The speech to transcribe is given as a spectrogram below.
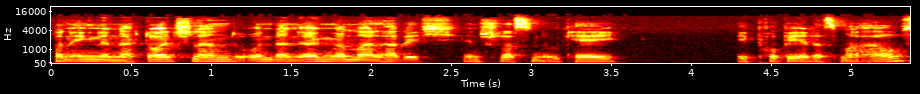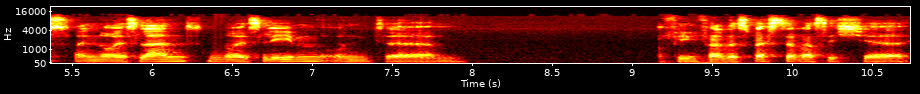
von England nach Deutschland und dann irgendwann mal habe ich entschlossen, okay, ich probiere das mal aus, ein neues Land, ein neues Leben und ähm, auf jeden Fall das Beste, was ich, äh,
